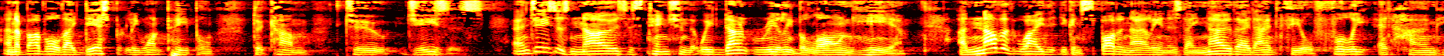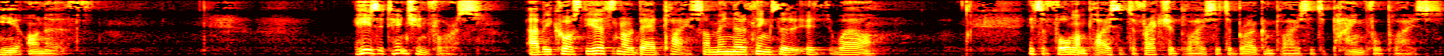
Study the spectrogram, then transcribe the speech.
And above all, they desperately want people to come to Jesus And Jesus knows this tension that we don't really belong here. Another way that you can spot an alien is they know they don't feel fully at home here on earth. Here's attention for us, uh, because the earth's not a bad place. I mean, there are things that, it, well, it's a fallen place, it's a fractured place, it's a broken place, it's a painful place.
